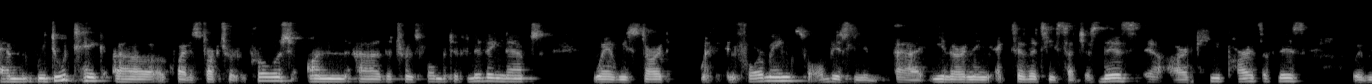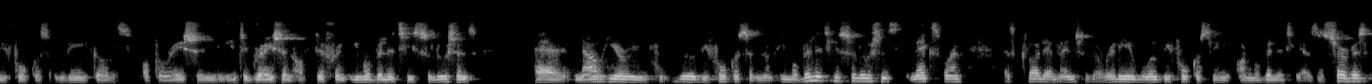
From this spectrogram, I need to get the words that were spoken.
And we do take uh, quite a structured approach on uh, the transformative living labs, where we start with informing. So obviously, uh, e-learning activities such as this uh, are key parts of this, where we focus on vehicles, operation, the integration of different e-mobility solutions. Uh, now here we will be focusing on e-mobility solutions. Next one, as Claudia mentioned already, we'll be focusing on mobility as a service,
